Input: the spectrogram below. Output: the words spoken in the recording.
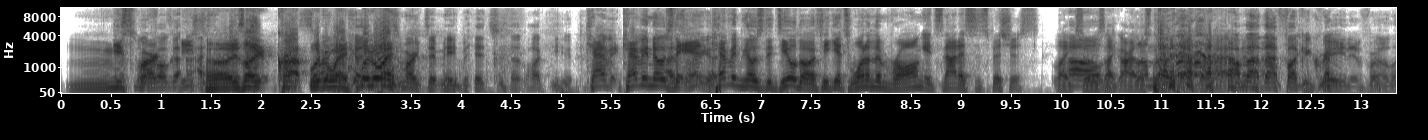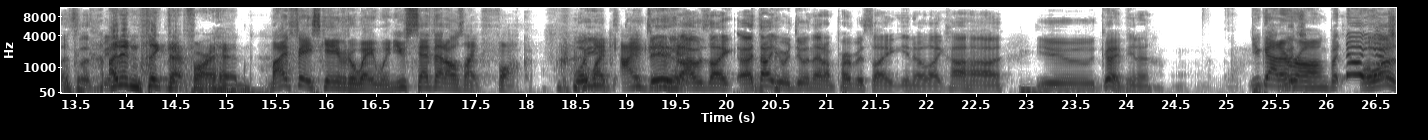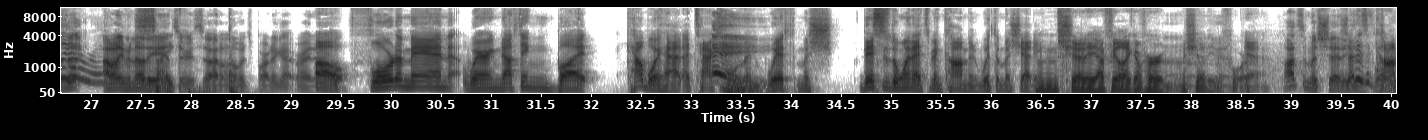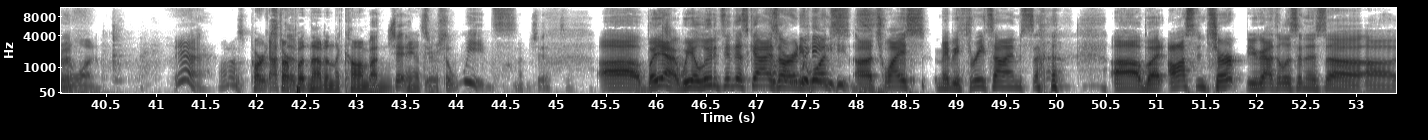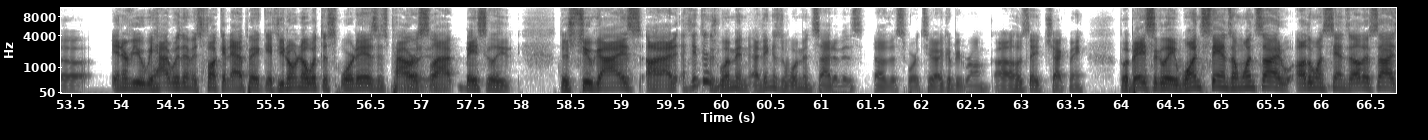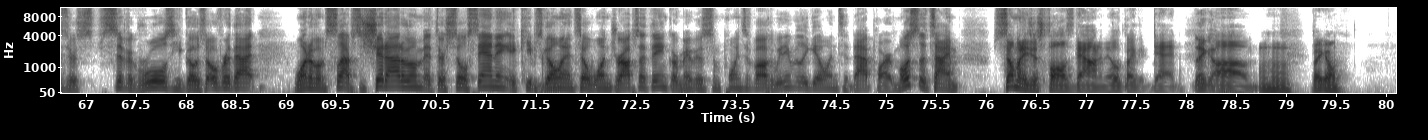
Mm, he That's what smirked. He smirked. Uh, he's like, crap, look away, look you away. Smirked at me, bitch. Fuck you. Kevin, Kevin knows I the an- Kevin knows the deal though. If he gets one of them wrong, it's not as suspicious. Like so, he's Oh, like, all right, let's I'm not. not that. I'm not that fucking creative, bro. Let's let's be. I didn't think that far ahead. My face gave it away when you said that. I was like, fuck. Well, like you I did. hit- I was like, I thought you were doing that on purpose, like you know, like haha, you Good. you know. You got it Which- wrong, but no, Well, you actually got it right. I don't even know the Psych. answer, so I don't know which part I got right. Oh, Florida man wearing nothing but cowboy hat attacks Hey. woman with mach- This is the one that's been common with a machete. Mm, machete. I feel like I've heard oh, machete yeah. before. Yeah, lots of machetes. machete's a common one. Yeah, Why don't part, start the- putting that in the common Machete. answers? the weeds. Machete. Uh, but yeah, we alluded to this guys already once, uh, twice, maybe three times. uh, but Austin Turp, you got to listen to this uh, uh, interview we had with him. It's fucking epic. If you don't know what the sport is, it's power Oh, yeah. slap. Basically, there's two guys. Uh, I, I think there's women. I think it's a women's side of his of the sport too. I could be wrong. Uh, Jose, check me. But basically, one stands on one side, other one stands on the other side. There's specific rules. He goes over that. One of them slaps the shit out of them. If they're still standing, it Mm-hmm. keeps going until one drops, I think, or maybe there's some points involved. We didn't really go into that part. Most of the time, somebody just falls down and they look like they're dead. They go. Um, Mm-hmm. There you go.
